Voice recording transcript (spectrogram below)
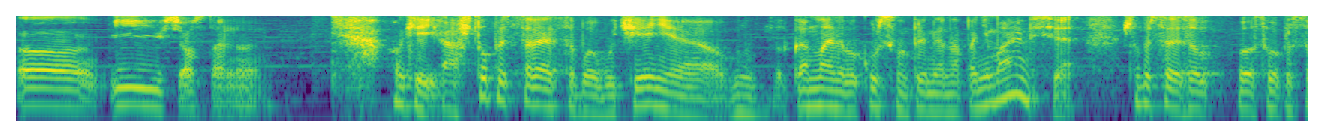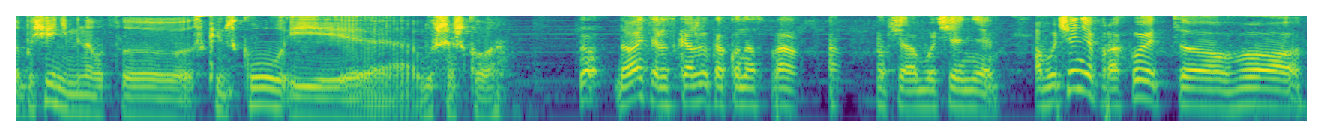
э, и все остальное. Окей, а что представляет собой обучение? Ну, онлайновые курсы мы примерно понимаем все. Что представляет собой просто обучение именно вот э, Scream School и э, высшая школа? Ну, давайте расскажу, как у нас вообще обучение. Обучение проходит э, в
